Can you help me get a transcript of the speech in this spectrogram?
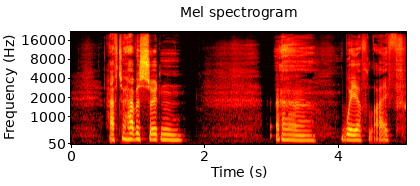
Have to have a certain uh, way of life.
